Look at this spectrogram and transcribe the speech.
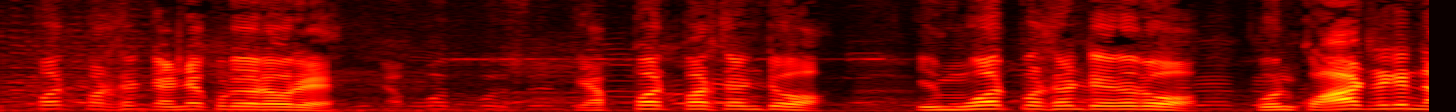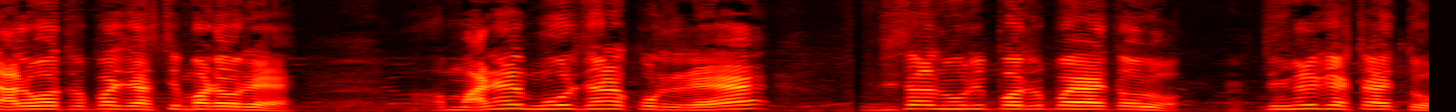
ಎಪ್ಪತ್ತು ಪರ್ಸೆಂಟ್ ಎಣ್ಣೆ ಕುಡಿಯೋರವ್ರೆ. ಎಪ್ಪತ್ತು ಪರ್ಸೆಂಟು ಇನ್ನು ಮೂವತ್ತು ಪರ್ಸೆಂಟ್ ಇರೋರು ಒಂದು ಕ್ವಾರ್ಟ್ರಿಗೆ ನಲ್ವತ್ತು ರೂಪಾಯಿ ಜಾಸ್ತಿ ಮಾಡೋರೆ ಮನೇಲಿ ಮೂರು ಜನ ಕುಡಿದ್ರೆ ದಿವಸ ನೂರ ಇಪ್ಪತ್ತು ರೂಪಾಯಿ ಆಯ್ತು ಅವ್ನು ತಿಂಗಳಿಗೆ ಎಷ್ಟಾಯ್ತು?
